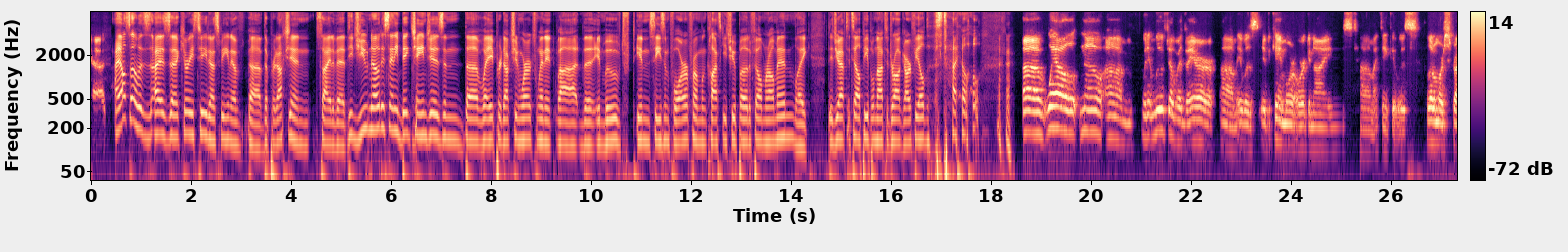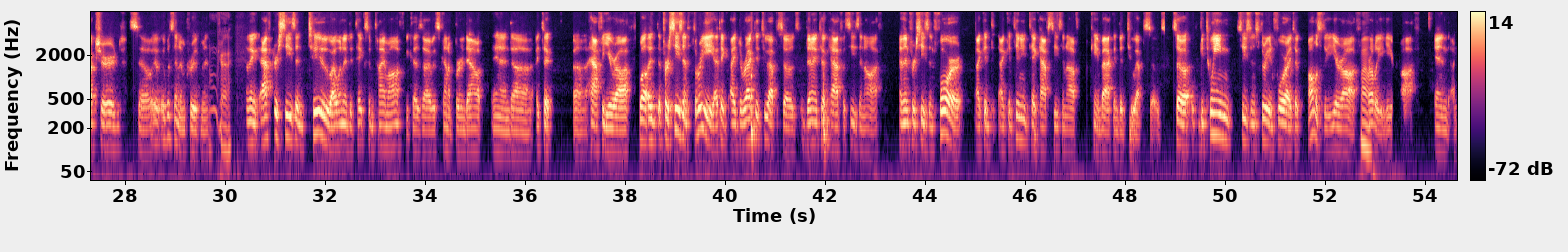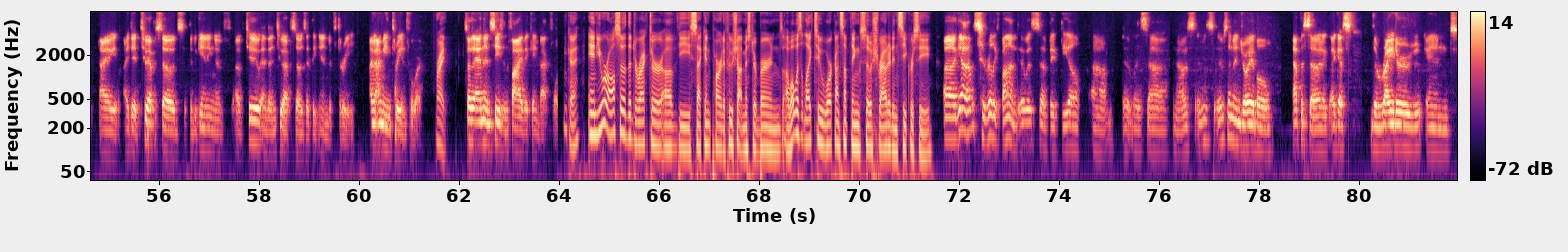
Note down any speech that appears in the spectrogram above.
I also was I was uh, curious too. You know, speaking of uh, the production side of it, did you notice any big changes in the way production worked when it uh, the it moved in season four from Klasky Csupo to Film Roman? Like, did you have to tell people not to draw Garfield style? Uh, well, no. Um, when it moved over there, um, it was it became more organized. Um, I think it was a little more structured, so it, it was an improvement. okay. I think after season two, I wanted to take some time off because I was kind of burned out, and uh, I took uh, half a year off. Well, it, for season three, I think I directed two episodes, then I took half a season off, and then for season four, I could I continued to take half season off, came back and did two episodes. So between seasons three and four, I took almost a year off, Wow. probably a year off. And I I did two episodes at the beginning of, of two, and then two episodes at the end of three. I, I mean three and four. Right. So then, and then season five, it came back full. Okay. And you were also the director of the second part of Who Shot Mr. Burns. Uh, what was it like to work on something so shrouded in secrecy? Uh, yeah, that was really fun. It was a big deal. Um, it was, uh, you know, it was, it was, it was an enjoyable episode. I, I guess the writer and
